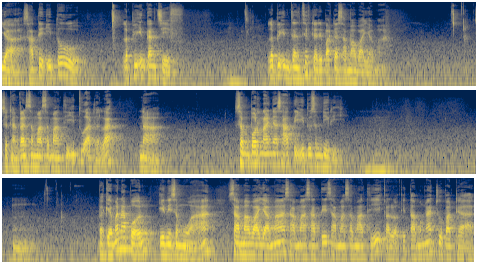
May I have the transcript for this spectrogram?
ya sati itu lebih intensif. Lebih intensif daripada sama wayama. Sedangkan sama samadhi itu adalah nah sempurnanya sati itu sendiri hmm. bagaimanapun ini semua sama wayama, sama sati, sama samadhi kalau kita mengacu pada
